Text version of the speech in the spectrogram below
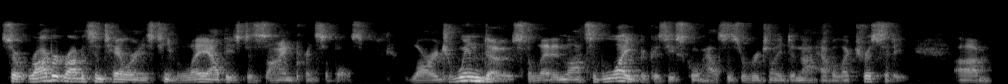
so robert robinson taylor and his team lay out these design principles. Large windows to let in lots of light because these schoolhouses originally did not have electricity. Um,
